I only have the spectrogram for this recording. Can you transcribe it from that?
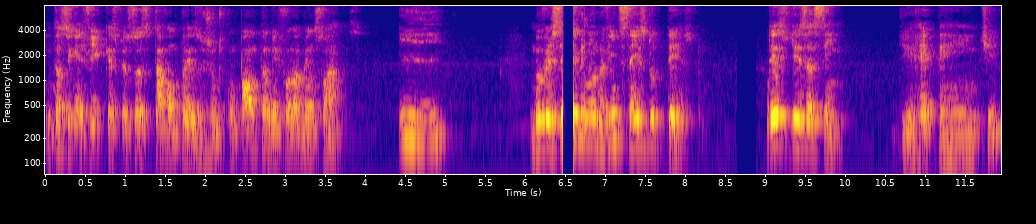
Então significa que as pessoas que estavam presas junto com Paulo também foram abençoadas. E no versículo número 26 do texto, o texto diz assim: De repente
